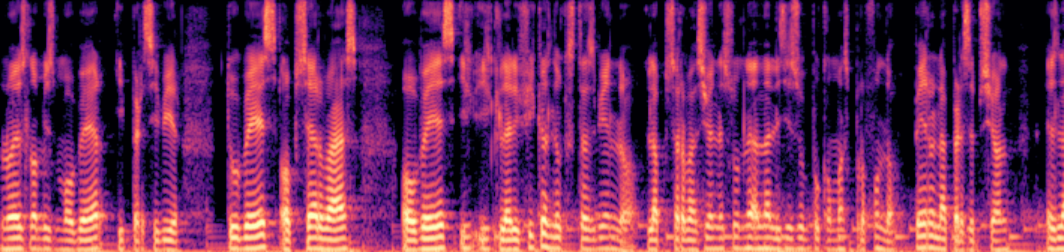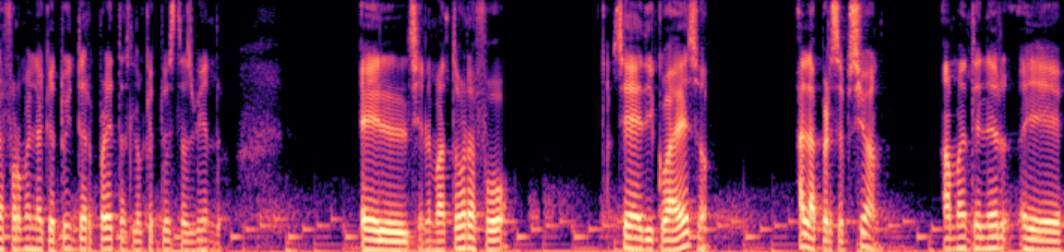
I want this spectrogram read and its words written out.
No es lo mismo ver y percibir. Tú ves, observas, o ves y, clarificas lo que estás viendo. La observación es un análisis un poco más profundo, pero la percepción es la forma en la que tú interpretas lo que tú estás viendo. El cinematógrafo se dedicó a eso, a la percepción, a mantener eh,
